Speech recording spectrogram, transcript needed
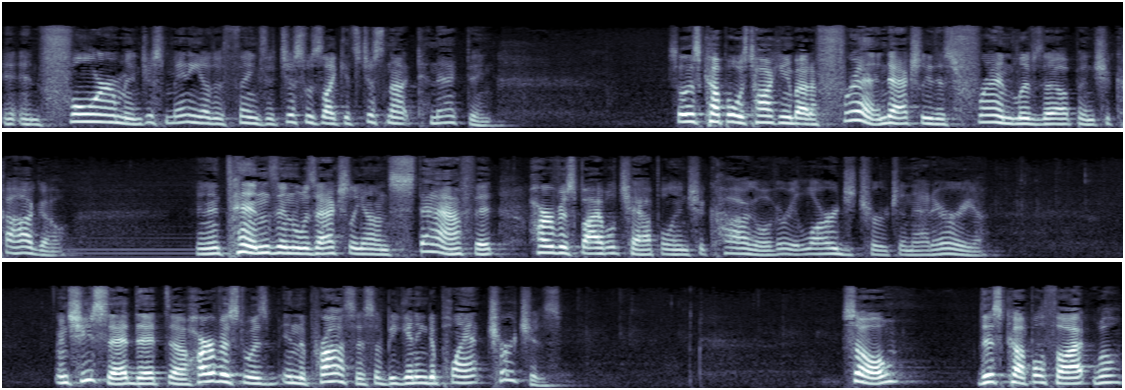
and, and form and just many other things. It just was like it's just not connecting. So this couple was talking about a friend. Actually, this friend lives up in Chicago and attends and was actually on staff at Harvest Bible Chapel in Chicago, a very large church in that area. And she said that uh, Harvest was in the process of beginning to plant churches. So, this couple thought, well,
